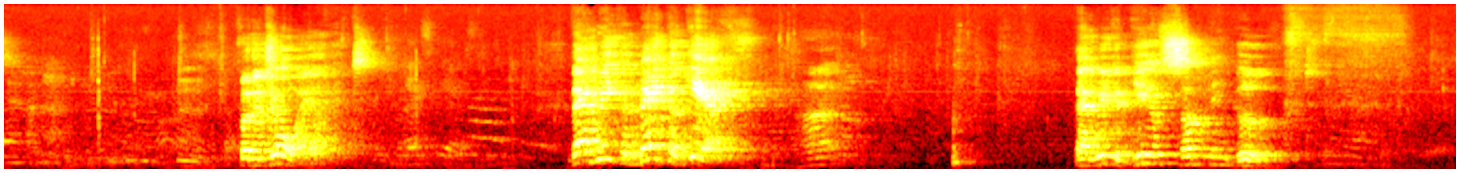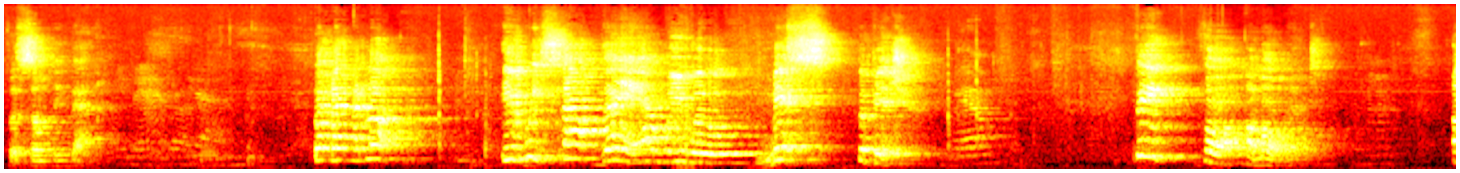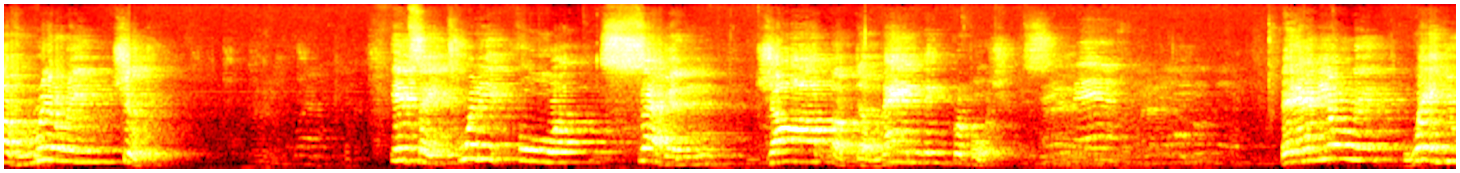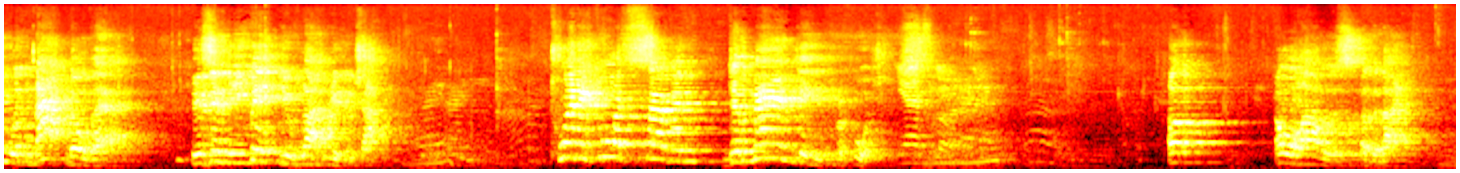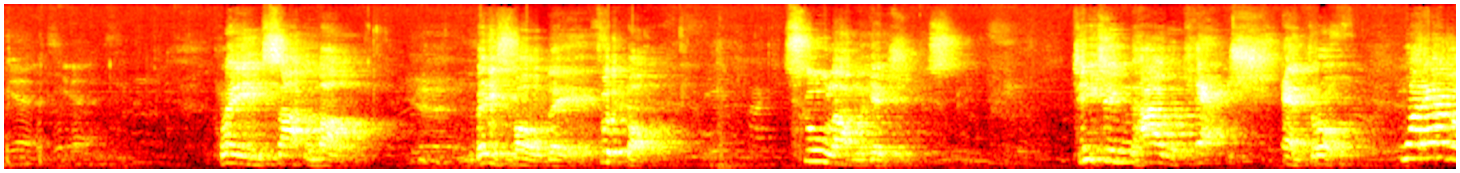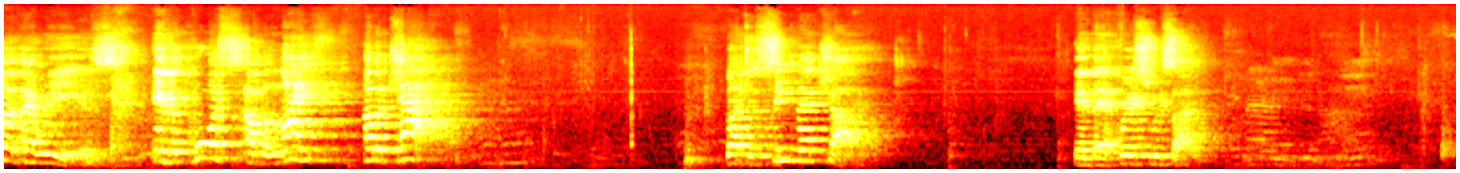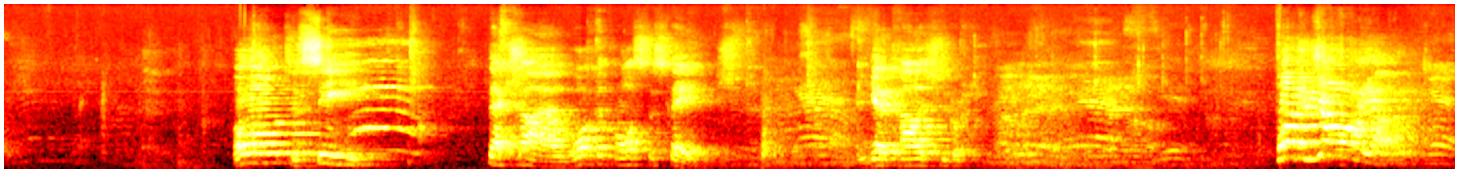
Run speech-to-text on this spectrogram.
for the joy of it. That we could make a gift. That we could give something good for something better. But, but, but look, if we stop there, we will miss the picture. 24-7 job of demanding proportions. Amen. And the only way you would not know that is in the event you've not really a child. 24-7 demanding proportions. Yes, Lord. Up oh, all hours of the night. Yes, yes. Playing soccer ball baseball day, football, school obligations, teaching how to catch and throw. Whatever there is in the course of the life of a child. But to see that child in their first recital, Oh, to see that child walk across the stage and get a college degree. For the joy of it.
